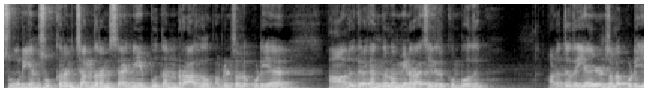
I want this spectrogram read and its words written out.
சூரியன் சுக்கரன் சந்திரன் சனி புதன் ராகு அப்படின்னு சொல்லக்கூடிய ஆறு கிரகங்களும் மீனராசியில் இருக்கும்போது அடுத்தது ஏழுன்னு சொல்லக்கூடிய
